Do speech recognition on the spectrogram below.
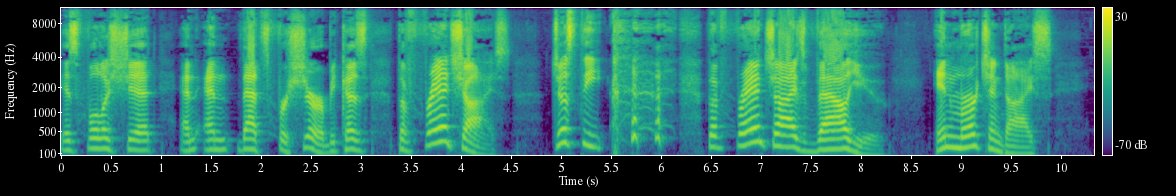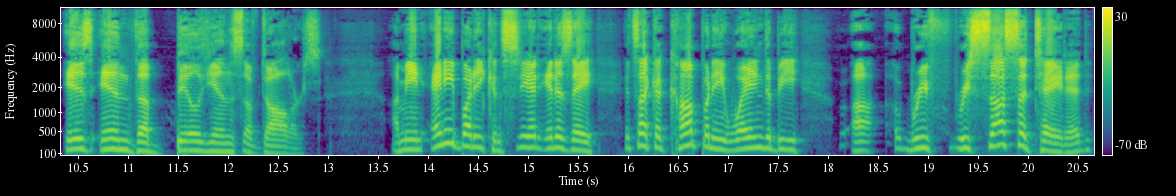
is full of shit, and and that's for sure because the franchise, just the the franchise value in merchandise is in the billions of dollars. I mean, anybody can see it. It is a it's like a company waiting to be uh, re- resuscitated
